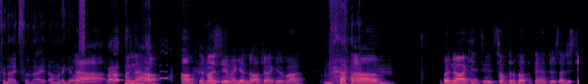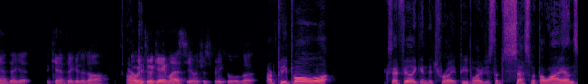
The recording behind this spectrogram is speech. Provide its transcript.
tonight's the night I'm gonna go? Nah, no. I'll if I see him again, I'll try to get him on. um, but no, I can't. Dude, something about the Panthers, I just can't dig it. I can't dig it at all. Are I went pe- to a game last year, which was pretty cool. But are people? Because I feel like in Detroit, people are just obsessed with the Lions.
